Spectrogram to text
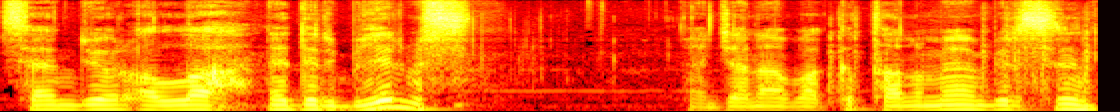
Sen diyor Allah nedir bilir misin? Yani Cenab-ı Hakk'ı tanımayan birisinin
